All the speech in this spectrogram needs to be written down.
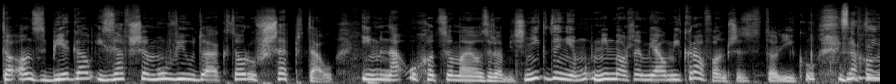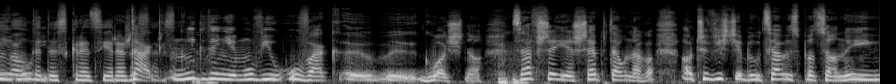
to on zbiegał i zawsze mówił do aktorów, szeptał im na ucho, co mają zrobić. Nigdy nie, mimo że miał mikrofon przy stoliku. Zachowywał tę dyskrecję reżyserską. Tak, nigdy nie mówił uwag y, y, głośno. Zawsze je szeptał na Oczywiście był cały spocony i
